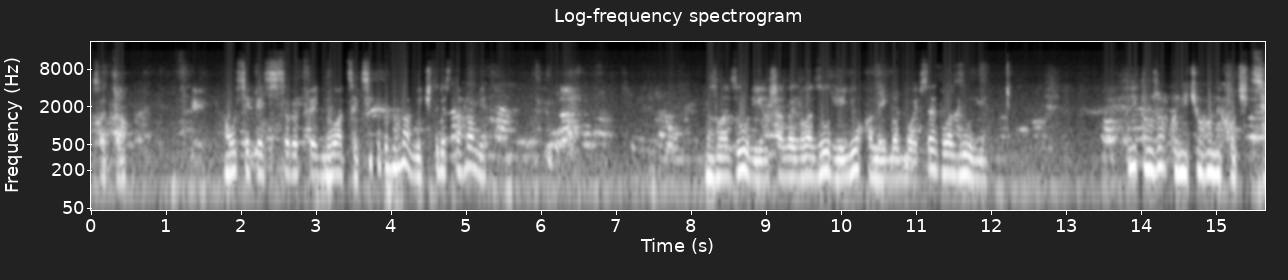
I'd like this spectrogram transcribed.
це так. А ось якесь 45-20. Скільки тут грамів? 400 грамів. З лазур'ю, аж з лазур'ю, йоханий бабай, все з лазур'ю. Літом жарко нічого не хочеться.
